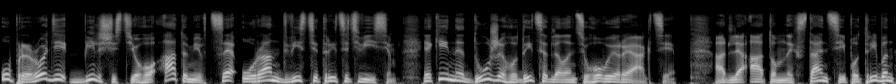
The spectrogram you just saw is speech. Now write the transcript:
У природі більшість його атомів це уран-238, який не дуже годиться для ланцюгової реакції. А для атомних станцій потрібен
